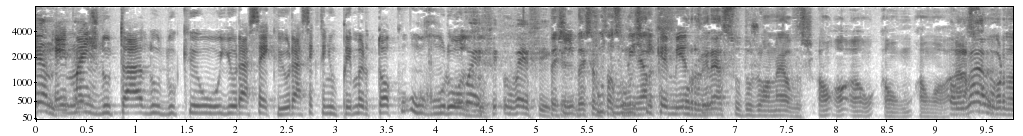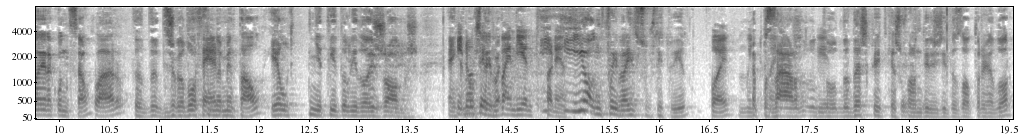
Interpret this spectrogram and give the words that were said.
é mais dotado do que o Jurasek. O Jurasek tem um primeiro toque horroroso. O Benfica. O Benfica. Deixa- Deixa-me só sublinhar o regresso do João Neves ao, ao, ao, ao, ao, à lugar. sua verdadeira condição Claro. de, de- de jogador Certo. fundamental. Ele tinha tido ali dois jogos em que E não teve bem diante de Farense. E, e onde foi bem substituído. Foi, muito Apesar bem substituído. das críticas que foram dirigidas ao treinador,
